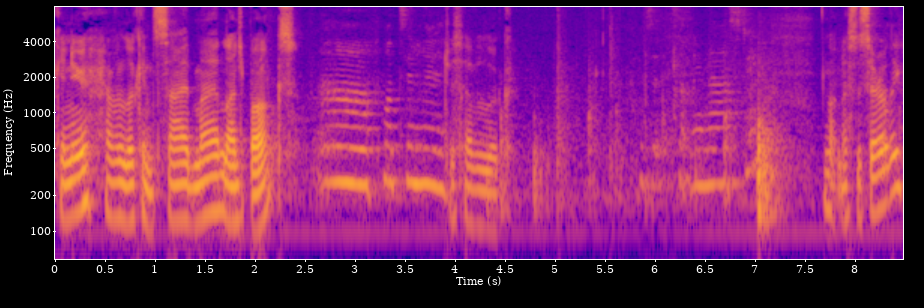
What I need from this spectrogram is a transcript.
can you have a look inside my lunchbox? Oh, what's in there? Just have a look. Is it something nasty? Not necessarily.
